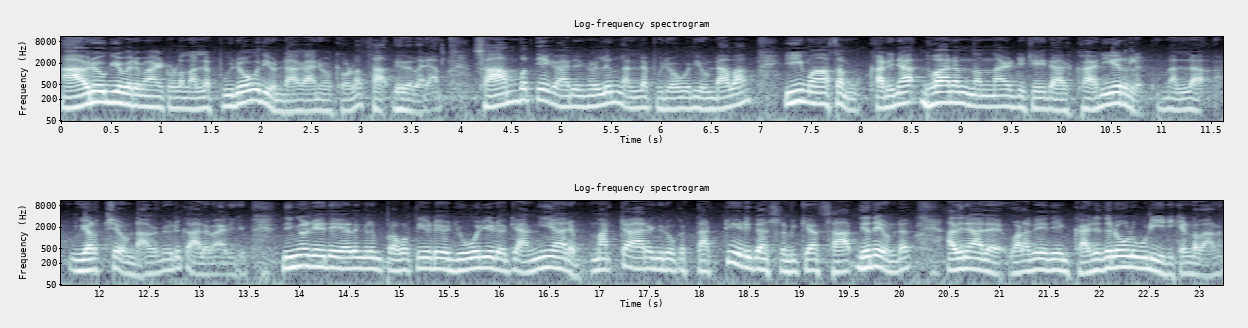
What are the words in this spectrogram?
ആരോഗ്യപരമായിട്ടുള്ള നല്ല പുരോഗതി ഉണ്ടാകാനും ഒക്കെയുള്ള സാധ്യത വരാം. സാമ്പത്തിക കാര്യങ്ങളിലും നല്ല പുരോഗതി ഉണ്ടാവാം. ഈ മാസം കഠിനാധ്വാനം നന്നായിട്ട് ചെയ്താൽ കരിയറിൽ നല്ല ഉയർച്ച ഉണ്ടാകുന്ന ഒരു കാലമായിരിക്കും. നിങ്ങൾ ചെയ്ത ഏതെങ്കിലും പ്രവൃത്തിയുടെയോ ജോലിയുടെയോ ഒക്കെ അംഗീകാരം മറ്റാരെങ്കിലുമൊക്കെ തട്ടിയെടുക്കാൻ ശ്രമിക്കാൻ സാധ്യതയുണ്ട്. അതിനാൽ വളരെയധികം കരുതലോടുകൂടി ഇരിക്കേണ്ടതാണ്.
